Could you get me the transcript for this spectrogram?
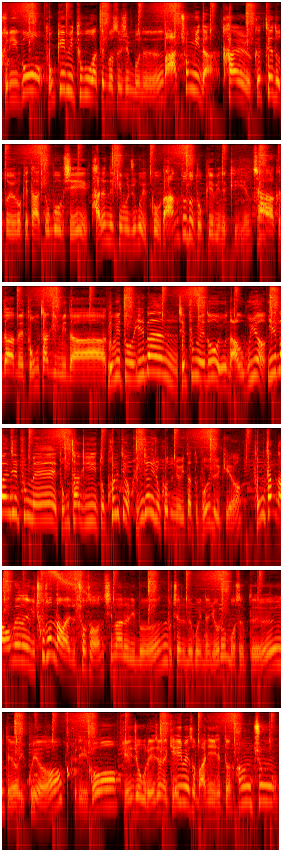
그리고 도깨비 투구 같은 거 쓰신 분은 마초입니다. 칼 끝에도 또 이렇게 다 조금씩 다른 느낌을 주고 있고 망토도 도깨비 느낌. 자, 그 다음에 동 탁입니다. 이게 또 일반 제품에도 이거 나오고요. 일반 제품의 동탁이 또 quality가 굉장히 좋거든요. 이따 또 보여드릴게요. 동탁 나오면 여기 초선 나와야죠, 초선. 치마를 입은 부채를 들고 있는 이런 모습들 되어 있고요. 그리고 개인적으로 예전에 게임에서 많이 했던 황충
